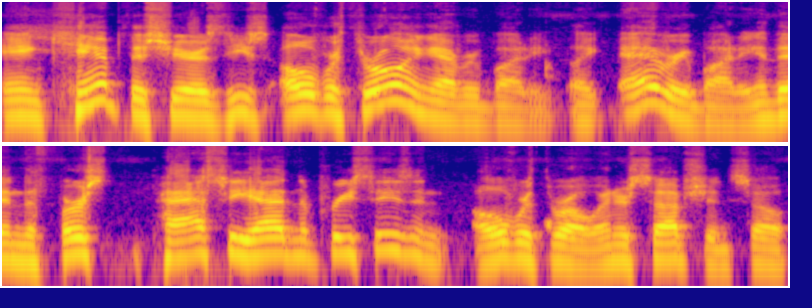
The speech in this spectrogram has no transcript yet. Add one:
in camp this year is he's overthrowing everybody, like everybody. And then the first pass he had in the preseason, overthrow, interception. So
